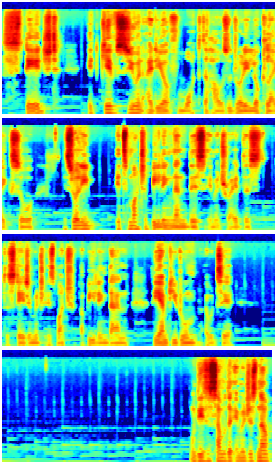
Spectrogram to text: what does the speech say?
staged. It gives you an idea of what the house would really look like. So it's really it's much appealing than this image right? This the stage image is much appealing than the empty room i would say these are some of the images. Now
